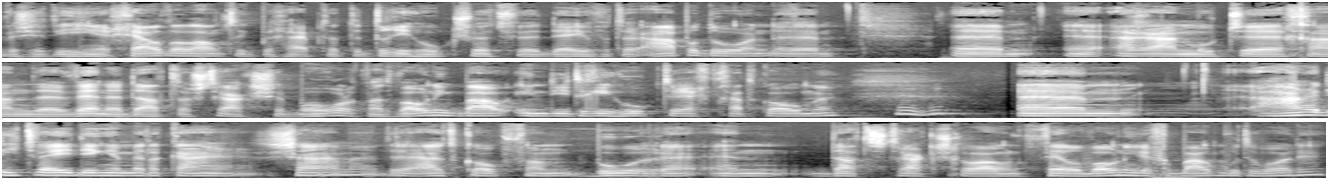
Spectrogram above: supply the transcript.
We zitten hier in Gelderland. Ik begrijp dat de driehoek Zutphen, Deventer, Apeldoorn ehm, eraan moet gaan wennen... dat er straks behoorlijk wat woningbouw in die driehoek terecht gaat komen. Mm -hmm. hangen die twee dingen met elkaar samen? De uitkoop van boeren en dat straks gewoon veel woningen gebouwd moeten worden?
